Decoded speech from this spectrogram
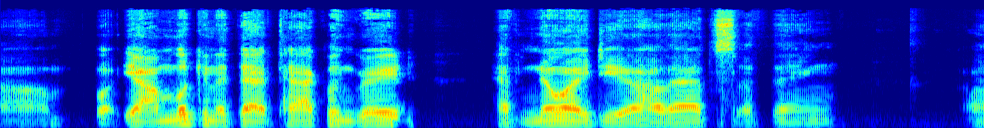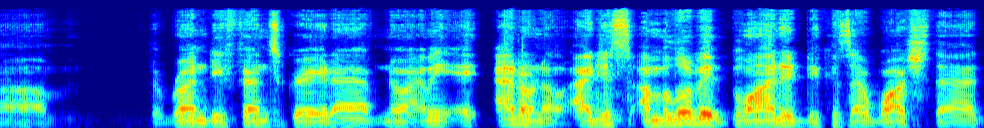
Um, but yeah, I'm looking at that tackling grade. Have no idea how that's a thing. Um, run defense great. I have no, I mean, I don't know. I just, I'm a little bit blinded because I watched that,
